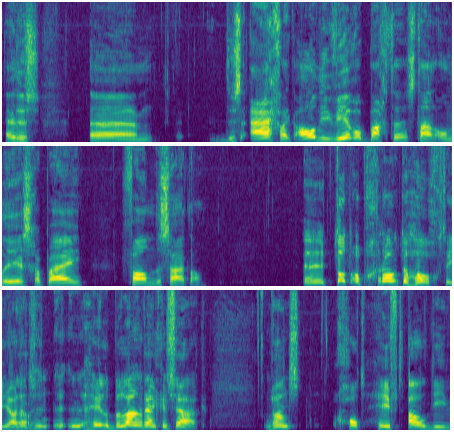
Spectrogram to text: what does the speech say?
Dus, ehm, dus eigenlijk al die wereldmachten staan onder heerschappij van de Satan. Eh, tot op grote hoogte, ja. Ja. Dat is een, een hele belangrijke zaak. Want God heeft al die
